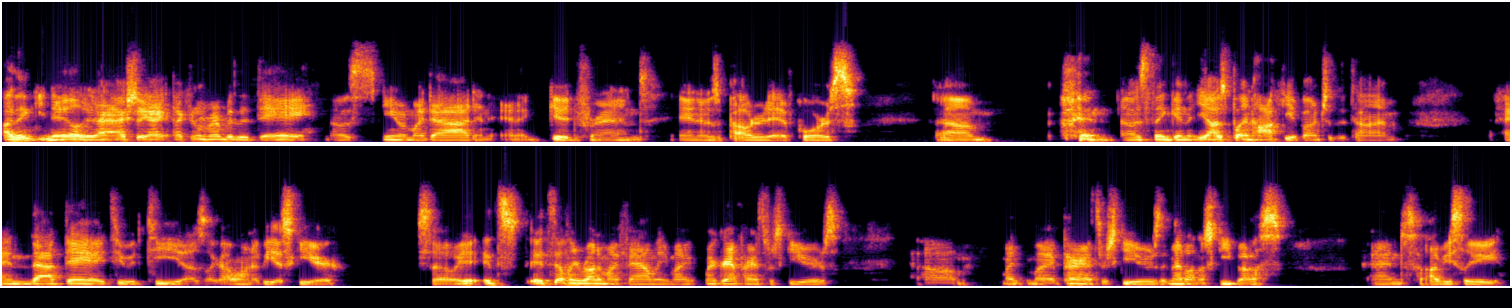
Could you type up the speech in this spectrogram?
I think you nailed it. Actually, I, I, can remember the day I was skiing with my dad and, and, a good friend, and it was a powder day, of course. Um, and I was thinking, yeah, I was playing hockey a bunch of the time, and that day to a T, I was like, I want to be a skier. So it, it's it's definitely run in my family. My my grandparents were skiers. Um, my my parents are skiers. That met on a ski bus, and obviously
